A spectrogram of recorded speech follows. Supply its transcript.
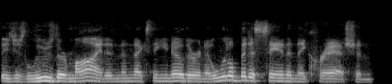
they just lose their mind, and the next thing you know, they're in a little bit of sand and they crash. And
